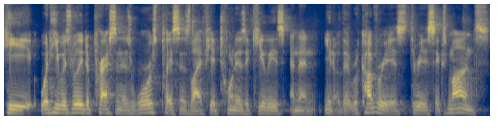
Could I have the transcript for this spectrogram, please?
he when he was really depressed in his worst place in his life, he had torn his Achilles, and then you know the recovery is three to six months,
